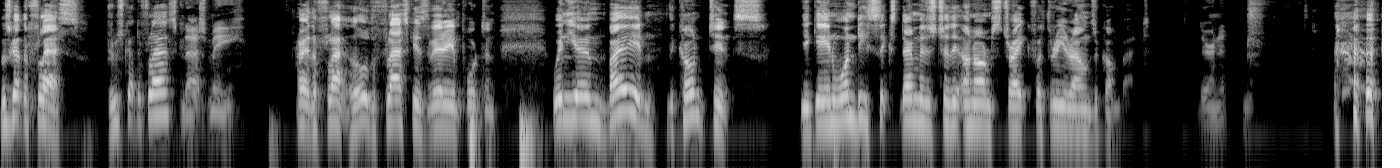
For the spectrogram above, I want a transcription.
Who's got the flask? Bruce got the flask. That's me. All right, the flask. Oh, the flask is very important. When you imbibe the contents, you gain 1d6 damage to the unarmed strike for three rounds of combat. Darn it.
